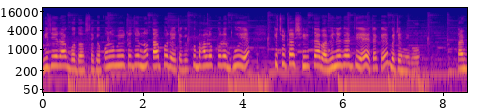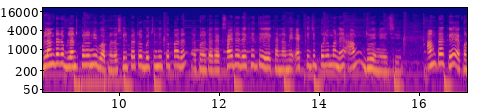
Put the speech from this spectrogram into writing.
ভিজিয়ে রাখব দশ থেকে পনেরো মিনিটের জন্য। তারপরে এটাকে খুব ভালো করে ধুয়ে কিছুটা সিরকা বা ভিনেগার দিয়ে এটাকে বেটে নিব। তো আমি ব্লেন্ডারে ব্লেন্ড করে নিব, আপনারা শিল্পাটাও বেটে নিতে পারেন। এখন এটাকে এক সাইডে রেখে দিয়ে এখানে আমি এক কেজি পরিমাণে আম ধুয়ে নিয়েছি। আমটাকে এখন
